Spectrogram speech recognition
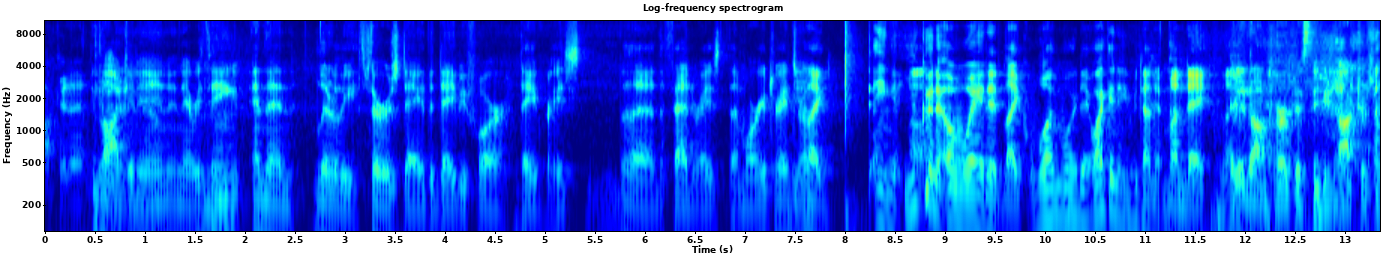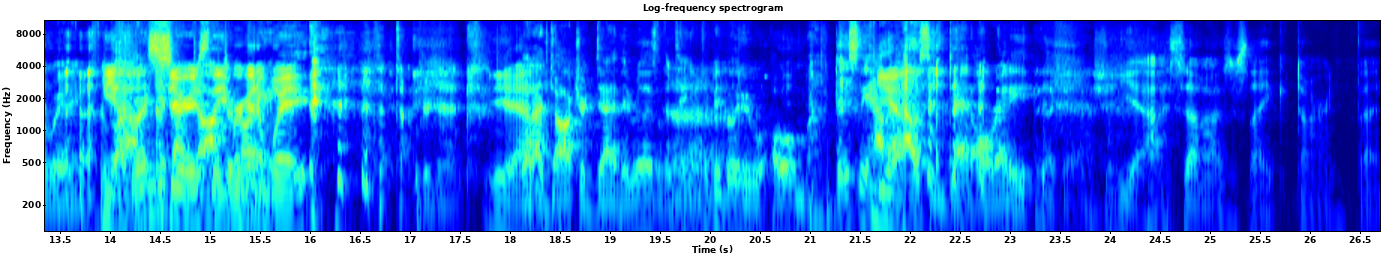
lock it in. lock in, it yeah. in and everything, mm-hmm. and then literally Thursday, the day before they raised the the Fed raised the mortgage rates, we're like, dang it, you Oh. couldn't have waited like one more day. Why couldn't you have done it Monday? They did it on purpose. The new doctors were waiting. Like, Yeah, we're gonna seriously, we're money. gonna wait. Doctor Debt. yeah. Yeah, that doctor debt. They realize that they're taking it for people who uh. owe, basically have Yeah. a house in debt already. Oh, yeah. yeah. So I was just like, darn, but.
